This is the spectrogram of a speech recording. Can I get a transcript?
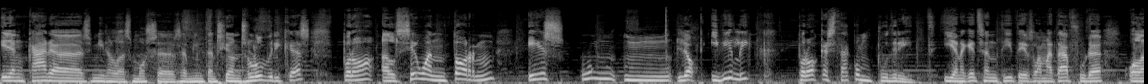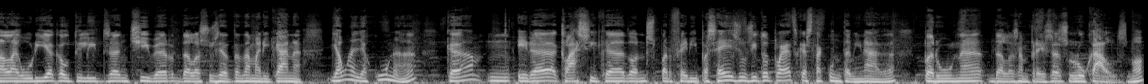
ell encara es mira les mosses amb intencions lúbriques, però el seu entorn és un mm, lloc idíl·lic però que està com podrit. I en aquest sentit és la metàfora o l'alegoria que utilitza en Cheever de la societat americana. Hi ha una llacuna que mm, era clàssica doncs, per fer-hi passejos i tot plegats, que està contaminada per una de les empreses locals. No?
